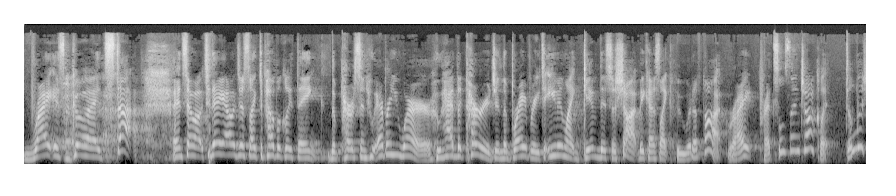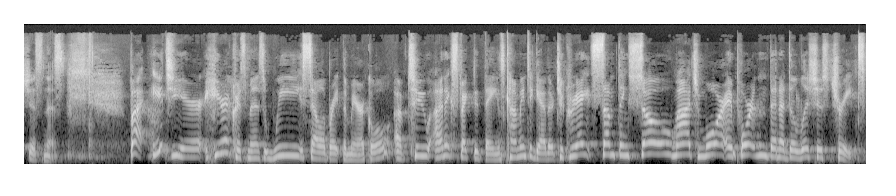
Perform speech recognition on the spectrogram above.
right? It's good stuff. And so uh, today I would just like to publicly thank the person, whoever you were, who had the courage and the bravery to even like give this a shot because like who would have thought, right? Pretzels and chocolate, deliciousness. But each year here at Christmas, we celebrate the miracle of two unexpected things coming together to create something so much more important than a delicious treat.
